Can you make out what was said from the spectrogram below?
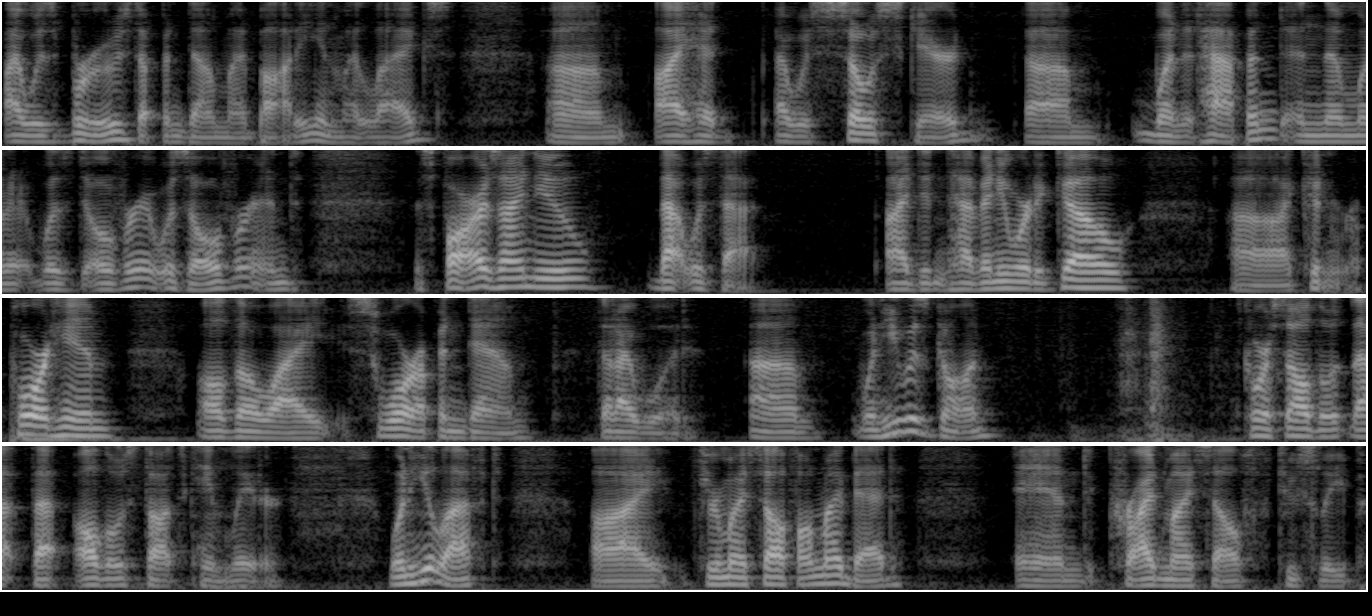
I was bruised up and down my body and my legs. Um, I had. I was so scared um, when it happened, and then when it was over, it was over. And as far as I knew, that was that. I didn't have anywhere to go. Uh, I couldn't report him, although I swore up and down that I would. Um, when he was gone, of course, all those that, that all those thoughts came later. When he left, I threw myself on my bed and cried myself to sleep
